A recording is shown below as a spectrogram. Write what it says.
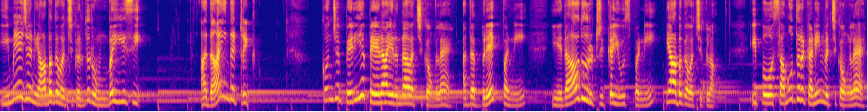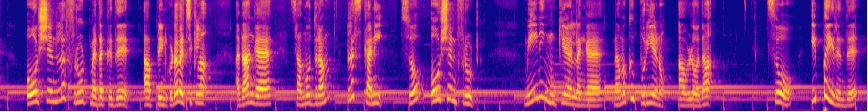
இமேஜை ஞாபகம் வச்சுக்கிறது ரொம்ப ஈஸி அதான் இந்த ட்ரிக் கொஞ்சம் பெரிய பேராக இருந்தால் வச்சுக்கோங்களேன். அதை பிரேக் பண்ணி ஏதாவது ஒரு ட்ரிக்கை யூஸ் பண்ணி ஞாபகம் வச்சுக்கலாம். இப்போது சமுத்திர கனின்னு வச்சுக்கோங்களேன். ஓஷனில் ஃப்ரூட் மிதக்குது அப்படின்னு கூட வச்சுக்கலாம். அதாங்க சமுத்திரம் ப்ளஸ் கனி. ஸோ ஓஷன் ஃப்ரூட் மீனிங் முக்கியம் இல்லைங்க. நமக்கு புரியணும். அவ்வளோதான். ஸோ இப்போ இருந்து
